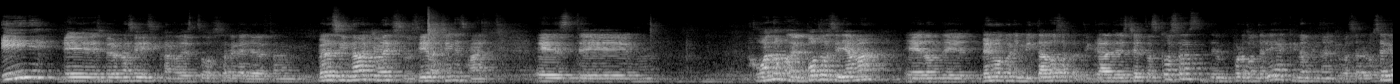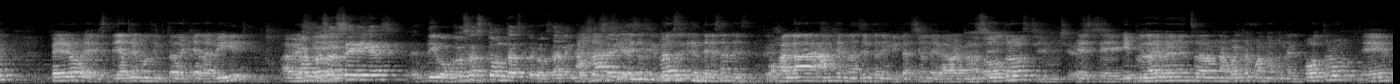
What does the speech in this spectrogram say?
Y eh, espero no sé si cuando esto salga ya están. Pero si no, que una exclusiva, chingues más. Este. Jugando con el potro se llama, eh, donde vengo con invitados a platicar de ciertas cosas, de por tontería, que no piensan que va a ser algo serio. Pero este, ya tuvimos invitado aquí a David. A ver No, si- cosas serias, digo, cosas tontas, pero salen cosas Ajá, sí, serias. sí, sí, final cosas interesantes. Ojalá Ángel nos acepte la invitación de grabar con No, sí, nosotros. sí, este, y pues ahí ven a dar una vuelta cuando con el potro, eh,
